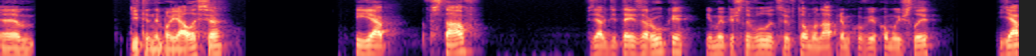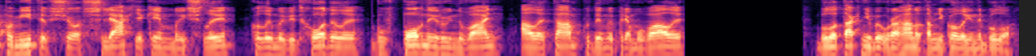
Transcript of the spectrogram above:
Ем, діти не боялися. І я встав, взяв дітей за руки, і ми пішли вулицею в тому напрямку, в якому йшли. Я помітив, що шлях, яким ми йшли, коли ми відходили, був повний руйнувань, але там, куди ми прямували, було так, ніби урагану там ніколи і не було.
